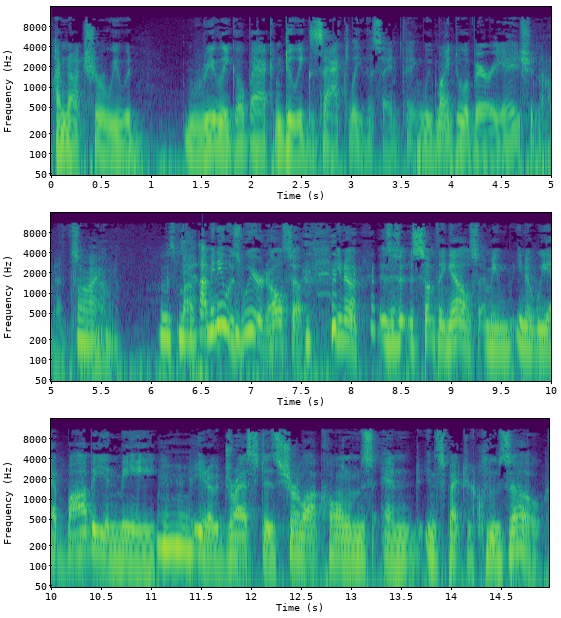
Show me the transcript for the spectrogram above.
I'm not sure we would really go back and do exactly the same thing. We might do a variation on it. somehow. Fine. Who's my? I mean, it was weird. Also, you know, something else. I mean, you know, we have Bobby and me, mm-hmm. you know, dressed as Sherlock Holmes and Inspector Clouseau,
